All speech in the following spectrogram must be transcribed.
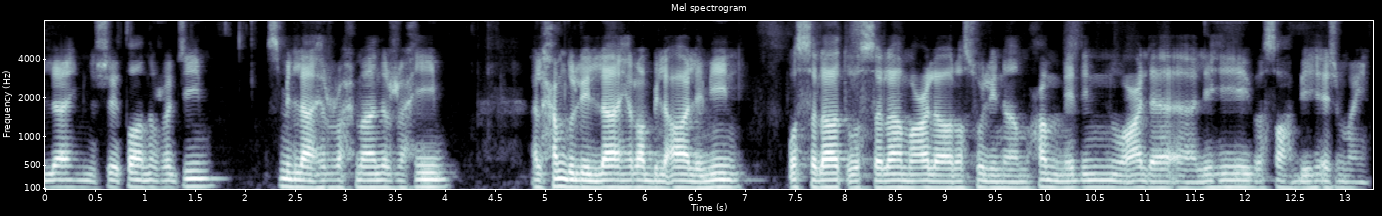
billahi mineşşeytanirracim. Bismillahirrahmanirrahim. Elhamdülillahi rabbil alamin. Ves salatu vesselamu ala rasulina Muhammedin ve ala alihi ve sahbihi ecmaîn.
